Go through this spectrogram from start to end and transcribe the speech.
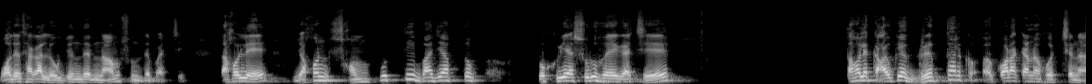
পদে থাকা লোকজনদের নাম শুনতে পাচ্ছি। তাহলে যখন সম্পত্তি বাজেয়াপ্ত প্রক্রিয়া শুরু হয়ে গেছে, তাহলে কাউকে গ্রেপ্তার করা কেন হচ্ছে না?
